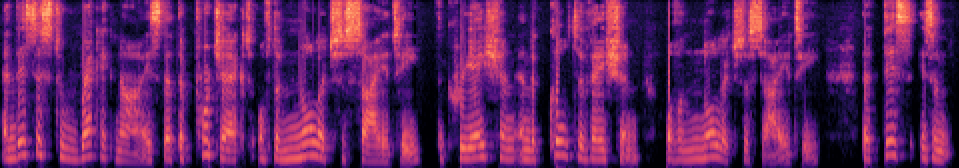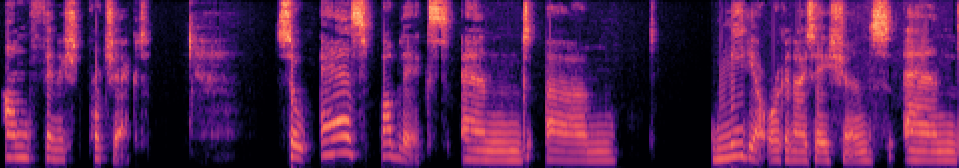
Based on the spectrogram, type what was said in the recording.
And this is to recognize that the project of the knowledge society, the creation and the cultivation of a knowledge society, that this is an unfinished project. So as publics and um, media organizations and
